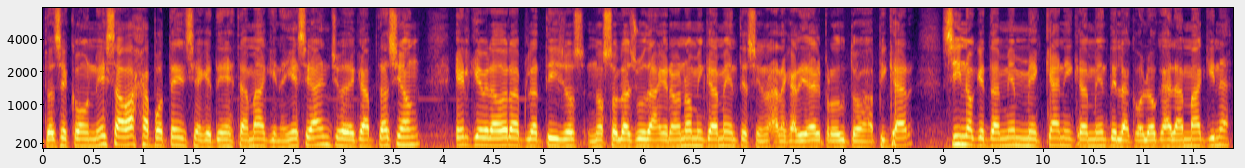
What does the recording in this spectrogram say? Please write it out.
Entonces con esa baja potencia que tiene esta máquina y ese ancho de captación, el quebrador a platillos no solo ayuda agronómicamente sino a la calidad del producto a picar, sino que también mecánicamente la coloca a la máquina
